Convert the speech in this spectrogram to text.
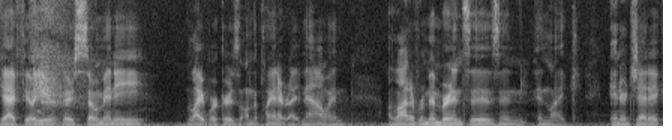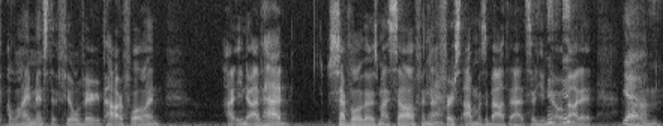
yeah i feel you there's so many light workers on the planet right now and a lot of remembrances and and like energetic alignments that feel very powerful. And, I, you know, I've had several of those myself, and Yeah. that first album was about that, so you know about it. Um,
